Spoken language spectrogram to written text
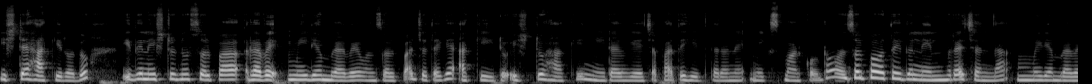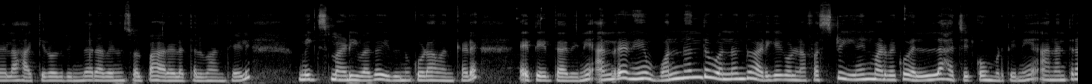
ಇಷ್ಟೇ ಹಾಕಿರೋದು. ಇದನ್ನಿಷ್ಟನ್ನು ಸ್ವಲ್ಪ ರವೆ ಮೀಡಿಯಮ್ ರವೆ, ಒಂದು ಸ್ವಲ್ಪ ಜೊತೆಗೆ ಅಕ್ಕಿ ಹಿಟ್ಟು ಇಷ್ಟು ಹಾಕಿ ನೀಟಾಗಿ ಚಪಾತಿ ಹಿಟ್ಟು ಥರನೇ ಮಿಕ್ಸ್ ಮಾಡಿಕೊಂಡು ಒಂದು ಸ್ವಲ್ಪ ಹೊತ್ತು ಇದು ನೆಂದರೆ ಚೆಂದ ಮೀಡಿಯಮ್ ರವೆ ಎಲ್ಲ ಹಾಕಿರೋದ್ರಿಂದ ರವೆನೂ ಸ್ವಲ್ಪ ಹರಳತ್ತಲ್ವ ಅಂಥೇಳಿ ಮಿಕ್ಸ್ ಮಾಡಿ ಇವಾಗ ಇದನ್ನು ಕೂಡ ಒಂದು ಕಡೆ ಎತ್ತಿಡ್ತಾ ಇದ್ದೀನಿ. ಅಂದರೆ ಒಂದೊಂದು ಒಂದೊಂದು ಅಡುಗೆಗಳ್ನ ಫಸ್ಟು ಏನೇನು ಮಾಡಬೇಕು ಎಲ್ಲ ಹಚ್ಚಿಟ್ಕೊಂಡ್ಬಿಡ್ತೀನಿ. ಆನಂತರ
